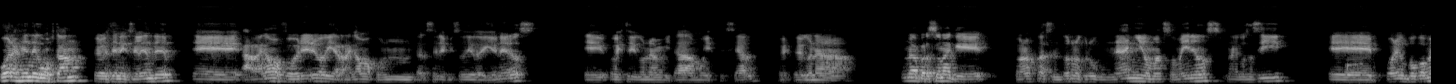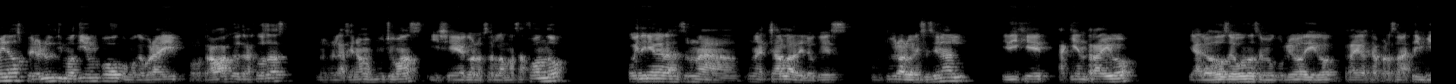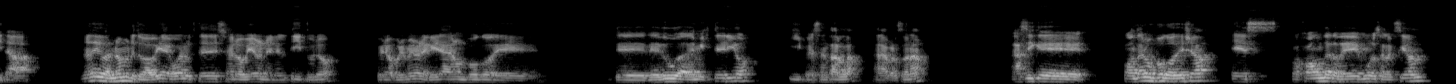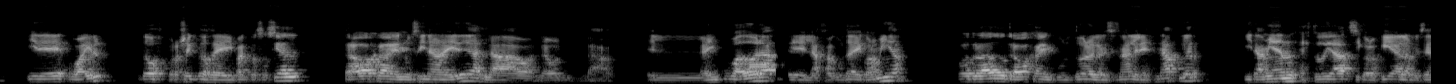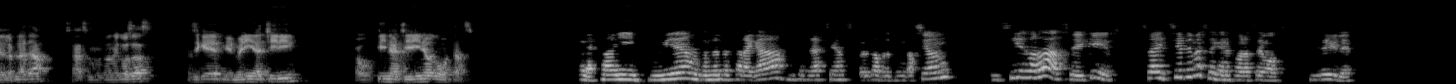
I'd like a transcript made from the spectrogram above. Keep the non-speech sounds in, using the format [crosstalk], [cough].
Buena gente, ¿cómo están? Espero que estén excelente. Eh, arrancamos febrero y arrancamos con un tercer episodio de Guioneros. Eh, hoy estoy con una invitada muy especial. Hoy estoy con una, persona que conozco hace en torno, creo un año más o menos, una cosa así. Eh, por ahí un poco menos, pero el último tiempo, como que por ahí, por trabajo y otras cosas, nos relacionamos mucho más y llegué a conocerla más a fondo. Hoy tenía ganas de hacer una, una charla de lo que es cultura organizacional y dije, ¿a quién traigo? Y a los dos segundos se me ocurrió, digo, traigo a esta persona, esta invitada. No digo el nombre todavía, igual ustedes ya lo vieron en el título, pero primero le quería dar un poco de, duda, de misterio y presentarla a la persona. Así que contar un poco de ella. Es co-founder de Muro Selección y de Wire, dos proyectos de impacto social. Trabaja en Usina de Ideas, la, la, la, incubadora de la Facultad de Economía. Por otro lado, trabaja en cultura organizacional en Snapler y también estudia psicología en la Universidad de La Plata. O sea, hace un montón de cosas. Así que bienvenida, Chiri. Agustina Chirino, ¿cómo estás? Hola, Javi. Muy bien, muy contenta de estar acá. Muchas gracias por esta presentación. Y sí, es verdad, hace, ¿qué? Seis, siete meses que nos conocemos. Increíble.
